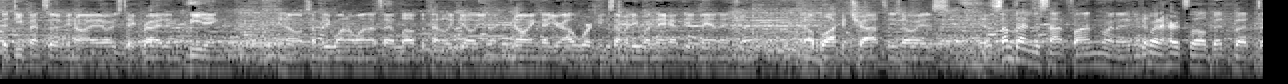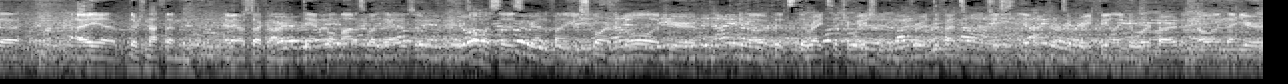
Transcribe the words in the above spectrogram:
the defensive, you know, I always take pride in beating, you know, somebody one on one. That's I love the penalty kill. You know, knowing that you're outworking somebody when they have the advantage, and know, blocking shots is always. Sometimes it's not fun when it when it hurts a little bit, but uh, I uh, there's nothing. I mean, I was talking to Dan Palmanis about that so it's almost as gratifying as scoring a goal if you're, you know, if it's the right situation for a defenseman. It's just, you know, it's a great feeling to work hard and knowing that you're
